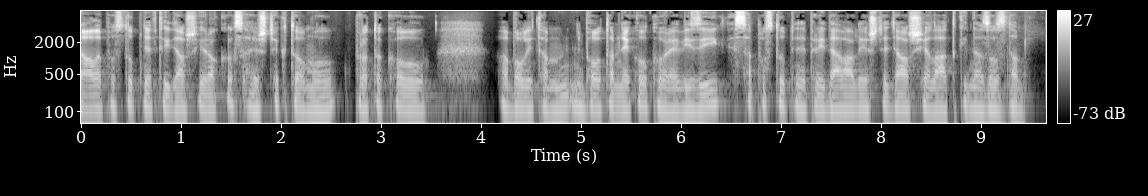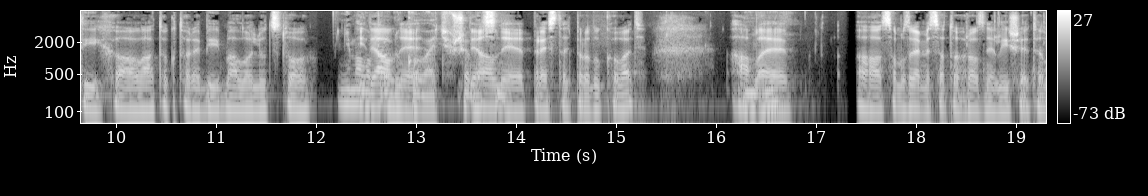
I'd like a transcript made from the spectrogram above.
No ale postupne v tých ďalších rokoch sa ešte k tomu protokolu a boli tam, bolo tam niekoľko revízií, kde sa postupne pridávali ešte ďalšie látky na zoznam tých látok, ktoré by malo ľudstvo Nemalo ideálne, produkovať ideálne prestať produkovať. Ale mm-hmm a samozrejme sa to hrozne líšie, ten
